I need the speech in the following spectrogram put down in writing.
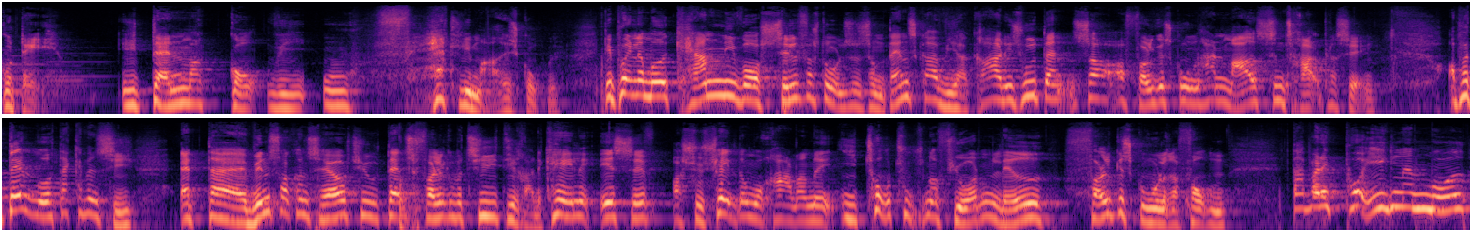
Goddag. I Danmark går vi ufattelig meget i skole. Det er på en eller anden måde kernen i vores selvforståelse som danskere. Vi har gratis uddannelser, og folkeskolen har en meget central placering. Og på den måde, der kan man sige, at da Venstre Konservative, Dansk Folkeparti, De Radikale, SF og Socialdemokraterne i 2014 lavede folkeskolereformen, der var det på en eller anden måde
